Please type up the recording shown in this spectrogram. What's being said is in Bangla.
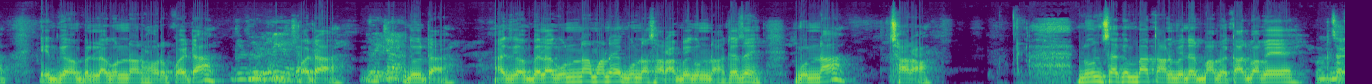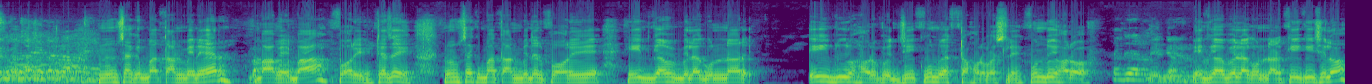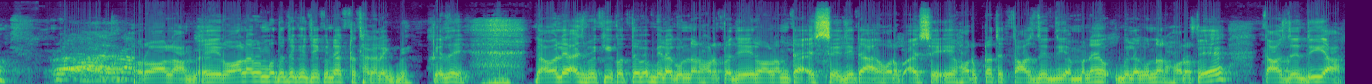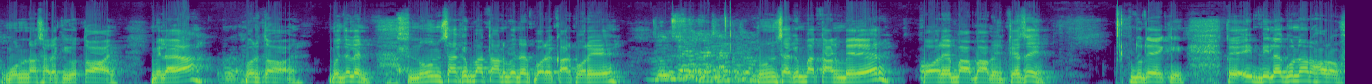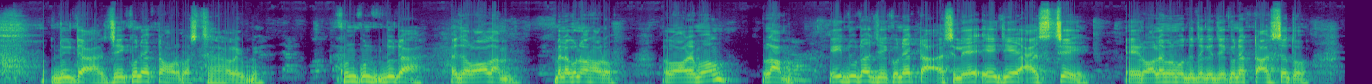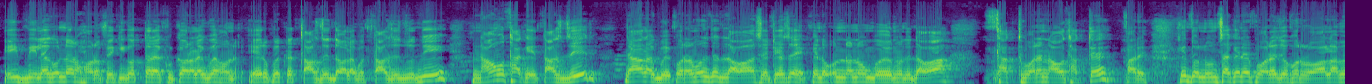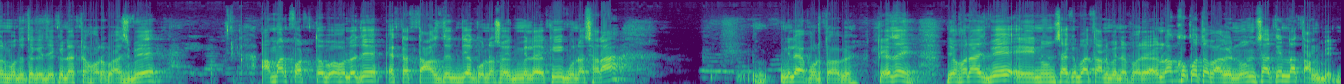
ঈদগামে বেলাগুন্ডার হরফ কয়টা? কয়টা? দুইটা। আজকে বেলা গুন্না মানে গুন্না ছাড়া বেগুন্না ঠিক আছে? গুন্না ছাড়া। নুন সাকিব বা তানবিনের বাবে কার বাবে? নুন সাকিব বা তানবিনের বাবে। বা পরে ঠিক আছে? নুন সাকিব বা তানবিনের পরে ঈদগামে বেলাগুন্নার এই দুই হরফের যে কোনো একটা হরফ আসলে। কোন দুই হরফ? ঈদগাহ বেলাগুন্নার। কি কি ছিল? রলাম এই রলামের মধ্যে থেকে যে কোনো একটা থাকা লাগবে, ঠিক আছে? তাহলে আসবে কি করতে হবে? বেলাগুন্নার হরফটা, যে রলামটা আসছে, যেটা হরফ আসছে, এই হরফটাতে তাজদিদ দিয়া মানে বেলাগুন্নার হরফে তাজদিদ দিয়া গুন্না ছাড়া কি করতে হয়? মেলায়া করতে হয়। বুঝলেন? নুন সাকিব বা তানবিনের পরে, কার পরে? নুন সাকিব বা তানবিনের পরে বা বাবে ঠিক আছে? দুটো একই। তো এই বেলাগুনার হরফ দুইটা, যে কোনো একটা হরফ আসতে থাকা লাগবে। কোন কোন দুইটা? এই যে লাম। বেলাগুনার হরফ। র এবং লাম। এই দুটা যে কোনো একটা আসলে এই যে আসছে, এই রলামের মধ্যে থেকে যে কোনো একটা আসছে তো, এই বেলাগুনার হরফে কী করতে করা লাগবে এখন? এর উপর একটা তাজদিদ দেওয়া লাগবে। তাজদিদ যদি নাও থাকে তাজদিদ দেওয়া লাগবে। করার মধ্যে দেওয়া আছে, ঠিক আছে? কিন্তু অন্যান্য বইয়ের মধ্যে দেওয়া থাকতে পারে, নাও থাকতে পারে। কিন্তু নুন সাকিনের পরে যখন র আলামের মধ্যে থেকে যে কোনো একটা হরফ আসবে আমার কর্তব্য হলো যে একটা তাজদিদ দিয়ে গুণা সহিত মিলে কি গুণা ছাড়া মিলায় পড়তে হবে। ঠিক আছে? যখন আসবে, এই নুন সাকিন বা তানবিনের পরে। লক্ষ্য করতে হবে আগে নুন সাকিন না তানবিন।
